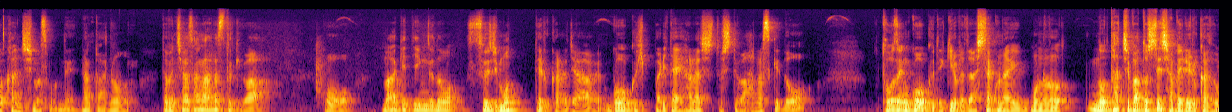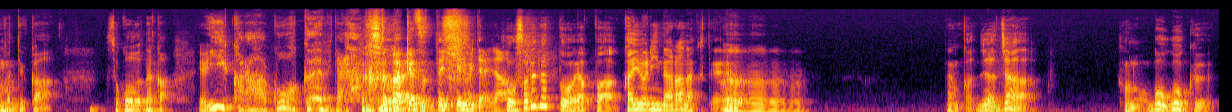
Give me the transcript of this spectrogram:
う感じしますもんね。なんかあの、多分千葉さんが話すときは、こう、マーケティングの数字持ってるから、じゃあ5億引っ張りたい話としては話すけど、当然5億できれば出したくないもののの立場として喋れるかどうかっていうか、そこをなんか、いや、いいから5億みたいなことばっかずっと言ってるみたいな。そうそれだとやっぱ会話にならなくて、うんうんうんうん。なんかじゃあじゃあこの 5, 5億、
